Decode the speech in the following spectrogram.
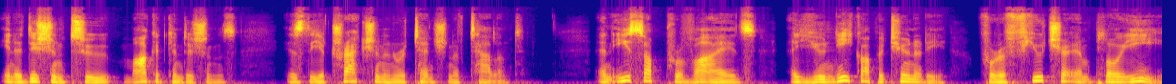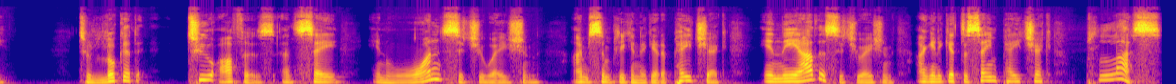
in addition to market conditions, is the attraction and retention of talent. And ESOP provides a unique opportunity for a future employee to look at two offers and say, in one situation, I'm simply going to get a paycheck. In the other situation, I'm going to get the same paycheck plus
